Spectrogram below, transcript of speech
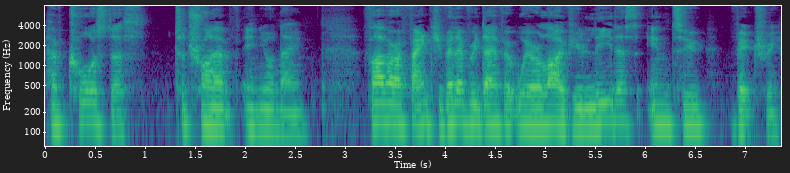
have caused us to triumph in your name. Father, I thank you that every day that we're alive, you lead us into victory.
